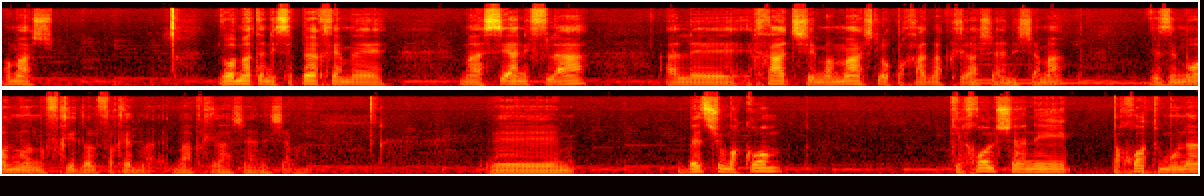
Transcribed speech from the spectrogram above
ממש. ועוד מעט אני אספר לכם uh, מעשייה נפלאה על uh, אחד שממש לא פחד מהבחירה של הנשמה, וזה מאוד מאוד מפחיד לא לפחד מה, מהבחירה של הנשמה. ובאיזשהו מקום, ככל שאני פחות תמונה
